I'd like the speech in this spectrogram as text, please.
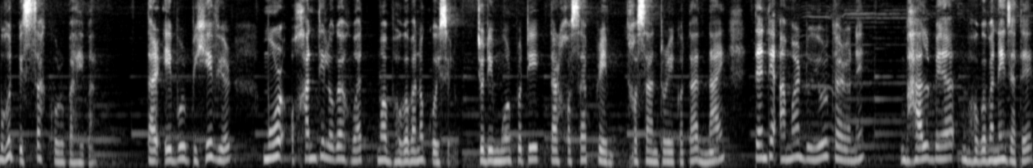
বহুত বিশ্বাস কৰোঁ পাহিবা। তাৰ এইবোৰ বিহেভিয়াৰ মোৰ অশান্তি লগা হোৱাত মই ভগৱানক কৈছিলোঁ। যদি মোৰ প্ৰতি তাৰ সঁচা প্ৰেম সঁচা আন্তৰিকতা নাই তেন্তে আমাৰ দুয়োৰ কাৰণে ভাল বেয়া ভগৱানেই যাতে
